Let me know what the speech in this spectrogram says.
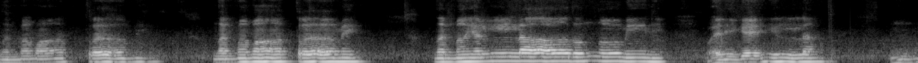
നന്മ മാത്രമേ നന്മ മാത്രമേ നന്മയല്ലാതൊന്നുമിനി വരികയില്ല. ഉം.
